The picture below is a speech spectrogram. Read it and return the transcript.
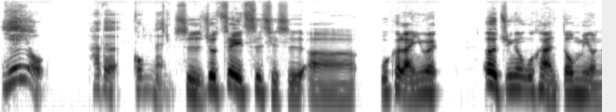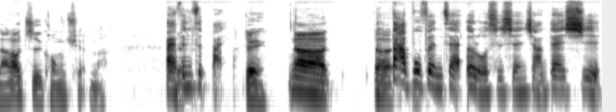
也有它的功能。是就这一次，其实呃，乌克兰因为俄军跟乌克兰都没有拿到制空权嘛，百分之百了，对，那呃大部分在俄罗斯身上，但是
